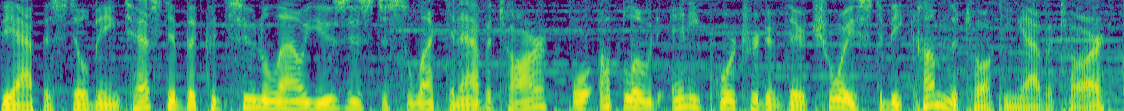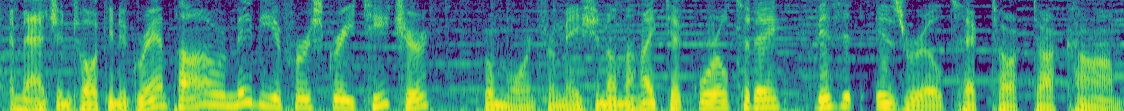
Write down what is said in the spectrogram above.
The app is still being tested but could soon allow users to select an avatar or upload any portrait of their choice to become the talking avatar. Imagine talking to grandpa or maybe your first grade teacher for more information on the high tech world today, visit IsraelTechTalk.com.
